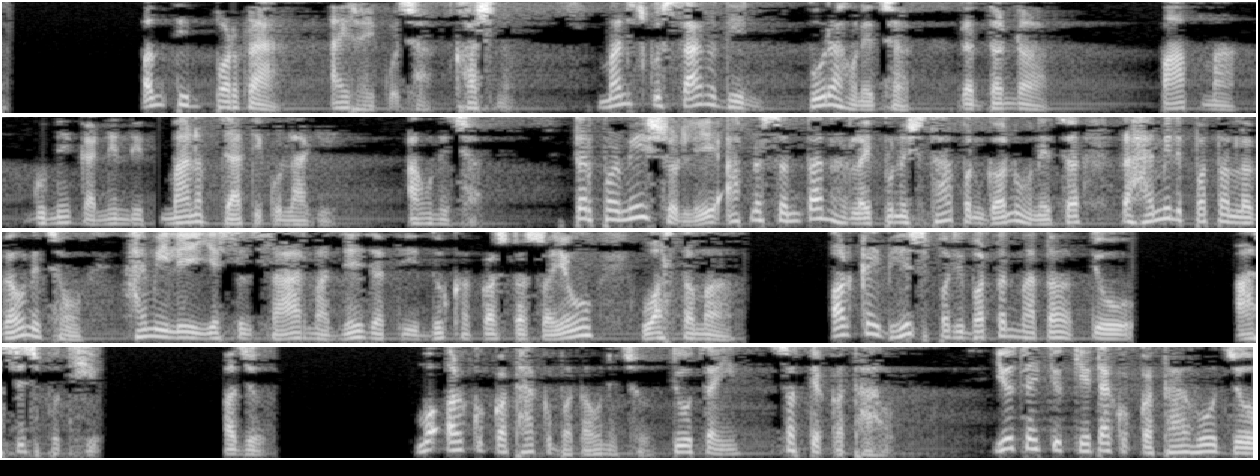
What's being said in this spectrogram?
अन्तिम पर्दा आइरहेको छ खस्न। मानिसको सानो दिन पूरा हुनेछ र दण्ड पापमा गुमेका निन्दित मानव जातिको लागि आउनेछ। तर परमेश्वरले आफ्ना सन्तानहरूलाई पुनस्थापन गर्नुहुनेछ र हामीले पत्ता लगाउनेछौ हामीले यस संसारमा जे जति दुःख कष्ट सयौं वास्तवमा अर्कै भेष परिवर्तनमा त त्यो आशिष पो थियो। हजुर म अर्को कथाको बताउनेछु। त्यो चाहिँ सत्य कथा हो। यो चाहिँ त्यो केटाको कथा हो जो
